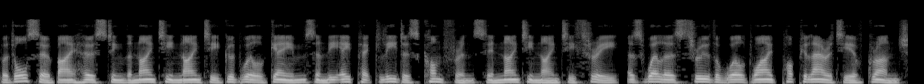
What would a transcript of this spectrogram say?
but also by hosting the 1990 Goodwill Games and the APEC Leaders Conference in 1993, as well as through the worldwide popularity of grunge,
